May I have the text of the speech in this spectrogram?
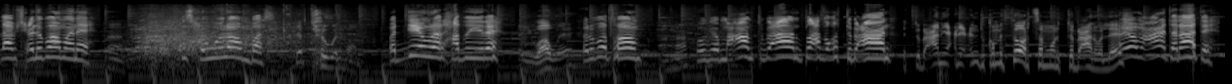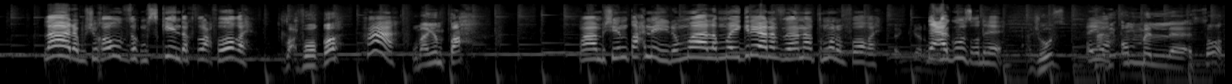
لا مش حلبهم أنا. آه. بس حولهم بس. كيف تحولهم؟ وديهم للحظيرة. أيوه وين؟ اربطهم أها. وقف معاهم تبعان طلع فوق التبعان. التبعان يعني عندكم الثور تسمون التبعان ولا إيش؟ أيوه معانا ثلاثة. لا ده مش يخوف ذاك مسكين دك طلع فوقه. تطلع فوقه؟ ها. وما ينطح؟ ما مش ينطحني. لما لما يجري أنا في أنا اطمر فوقه. ده عجوز غدها عجوز؟ أيوة. هذه أم ال- الثور.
